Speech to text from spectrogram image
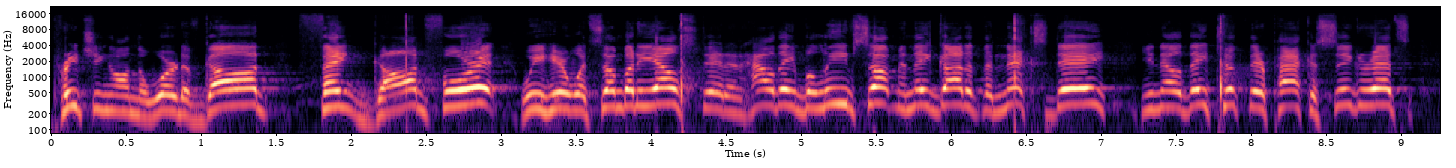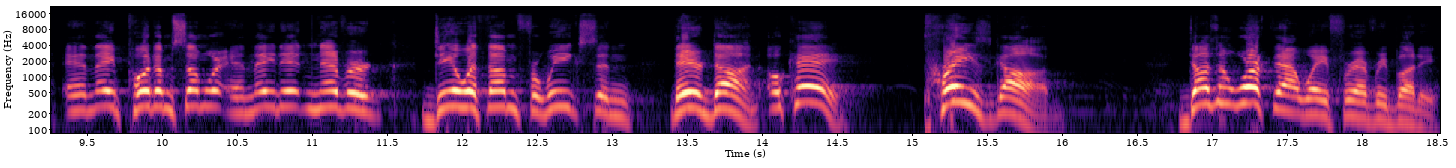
preaching on the Word of God, thank God for it. We hear what somebody else did and how they believed something and they got it the next day. You know, they took their pack of cigarettes and they put them somewhere and they didn't never deal with them for weeks and they're done. Okay, praise God. Doesn't work that way for everybody.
